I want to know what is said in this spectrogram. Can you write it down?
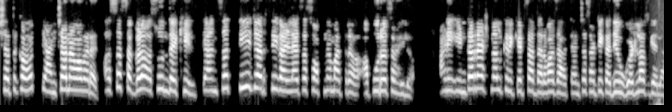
शतकं त्यांच्या नावावर आहेत. असं सगळं असून देखील त्यांचं ती जर्सी घालण्याचं स्वप्न मात्र अपुरच राहिलं. आणि इंटरनॅशनल क्रिकेटचा दरवाजा त्यांच्यासाठी कधी उघडलाच गेला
